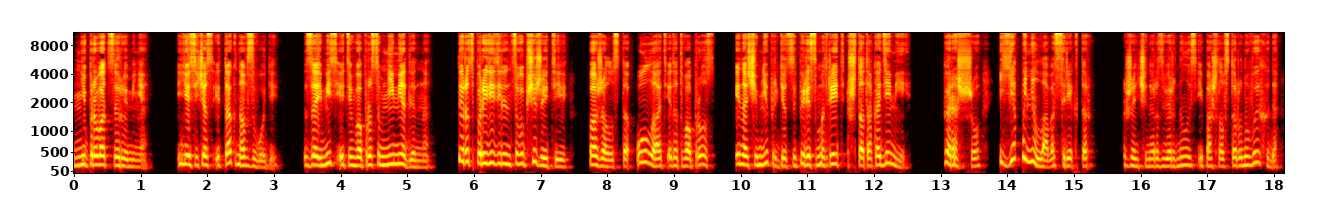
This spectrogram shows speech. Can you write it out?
не провоцируй меня. Я сейчас и так на взводе. Займись этим вопросом немедленно. Ты распорядительница в общежитии. Пожалуйста, уладь этот вопрос, иначе мне придется пересмотреть штат Академии». «Хорошо, я поняла вас, ректор». Женщина развернулась и пошла в сторону выхода,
